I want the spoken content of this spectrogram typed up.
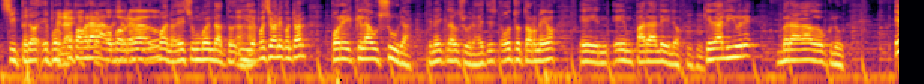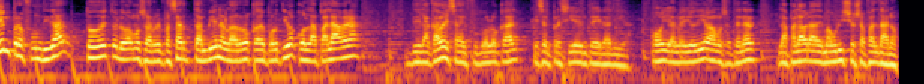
Sí, pero eh, por la- Copa por Bragado. Copa exactamente. Bragado. Bueno, es un buen dato. Y después se van a encontrar por el clausura. En el clausura. Este es otro torneo en, en paralelo. Queda libre Bragado Club. En profundidad, todo esto lo vamos a repasar también en la Roca Deportiva con la palabra de la cabeza del fútbol local, que es el presidente de la liga. Hoy al mediodía vamos a tener la palabra de Mauricio Zafaldano.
